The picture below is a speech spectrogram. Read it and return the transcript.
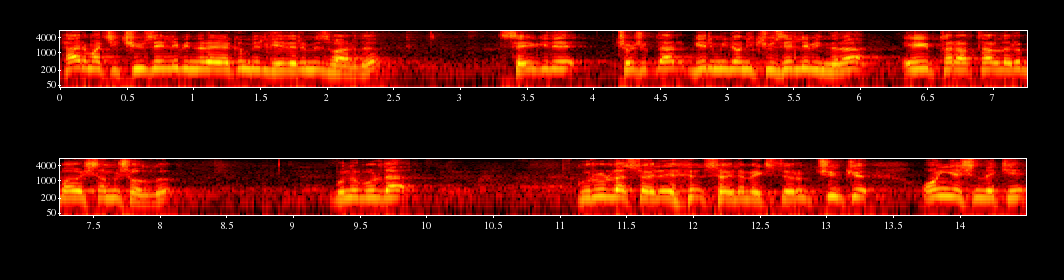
Her maç 250 bin liraya yakın bir gelirimiz vardı. Sevgili çocuklar 1 milyon 250 bin lira Eyüp taraftarları bağışlamış oldu. Bunu burada gururla söyle, söylemek istiyorum. Çünkü 10 yaşındaki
